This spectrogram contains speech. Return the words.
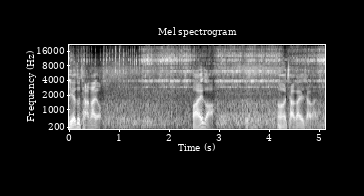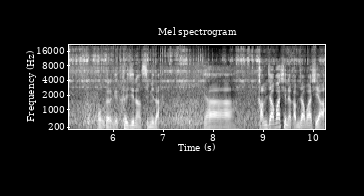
얘도 작아요. 아이가. 어, 작아요, 작아요. 뭐 그렇게 크진 않습니다. 야, 감자밭이네, 감자밭이야.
